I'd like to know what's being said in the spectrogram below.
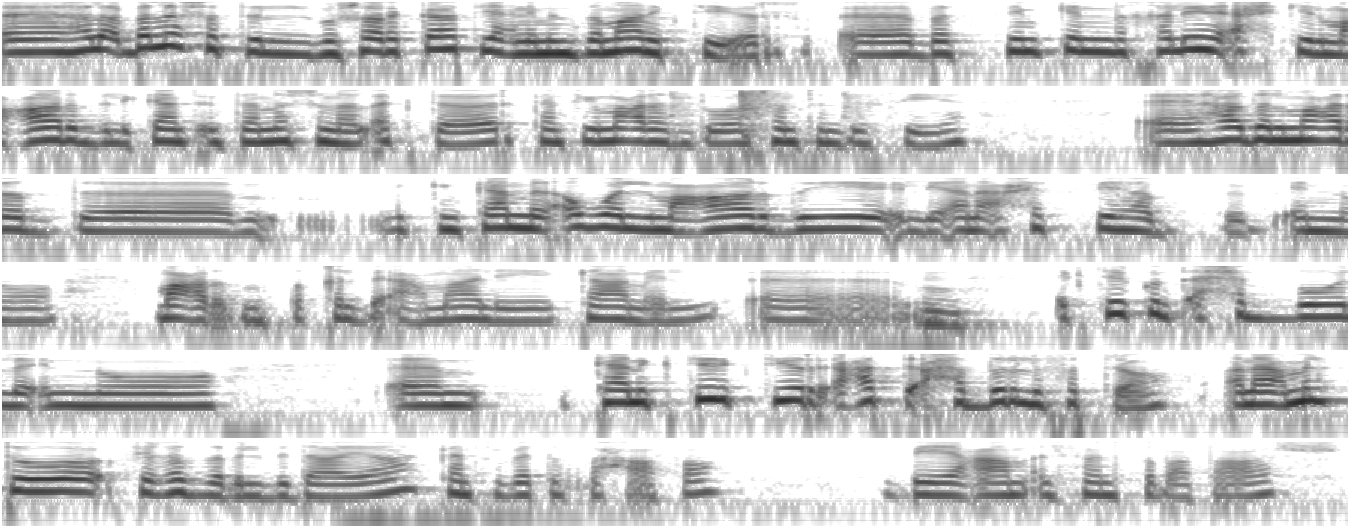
أه هلأ بلشت المشاركات يعني من زمان كتير. أه بس يمكن خليني أحكي المعارض اللي كانت international أكتر. كان في معرض بواشنطن دي سي. هذا المعرض أه يمكن كان من أول معارضي اللي أنا أحس فيها بانه معرض مستقل بأعمالي كامل. كتير كنت أحبه لأنه كان كتير كتير قعدت أحضر له فترة. أنا عملته في غزة بالبداية كان في بيت الصحافة بعام 2017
